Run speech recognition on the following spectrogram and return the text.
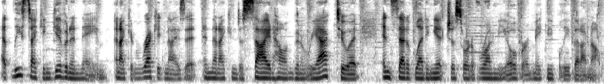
at least I can give it a name and I can recognize it and then I can decide how I'm going to react to it instead of letting it just sort of run me over and make me believe that I'm not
